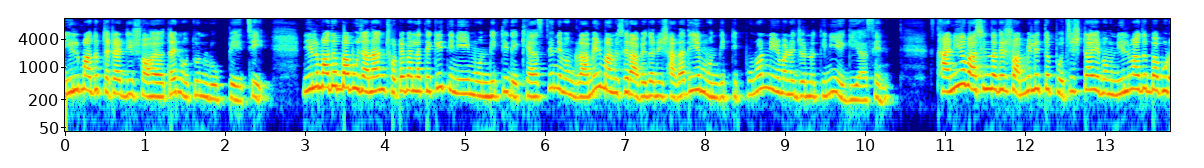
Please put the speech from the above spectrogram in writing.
নীলমাধব চ্যাটার্জির সহায়তায় নতুন রূপ পেয়েছে। নীলমাধব বাবু জানান, ছোটবেলা থেকেই তিনি এই মন্দিরটি দেখে আসতেন এবং গ্রামের মানুষের আবেদনে সাড়া দিয়ে মন্দিরটি পুনর্নির্মাণের জন্য তিনি এগিয়ে আসেন। স্থানীয় বাসিন্দাদের সম্মিলিত প্রচেষ্টা এবং নীলমাধববাবুর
